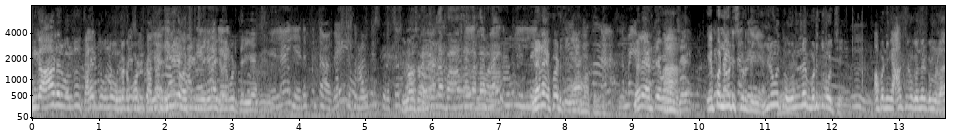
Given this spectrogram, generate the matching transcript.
உங்க ஆர்டர் வந்து கலெக்டர் வந்து உங்ககிட்ட போட்டுருக்காங்க. நீங்களே வச்சிருந்தீங்கன்னா எனக்கு கூட தெரியும்? எப்ப எடுத்தீங்க? இல்லைன்னா எடுத்து? எப்ப நோட்டீஸ் கொடுத்தீங்க? இருபத்தி ஒண்ணுல முடிஞ்சு போச்சு. அப்ப நீங்க ஆக்சிடென்ட் வந்திருக்கும்ல.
